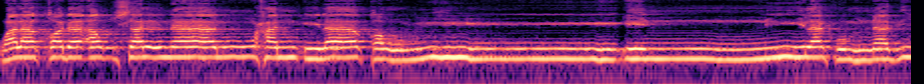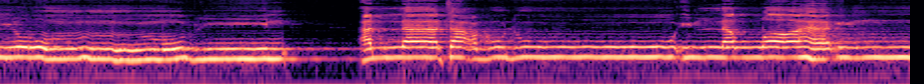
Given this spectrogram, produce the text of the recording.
ولقد أرسلنا نوحا إلى قومه إني لكم نذير مبين ألا تعبدوا إلا الله إني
